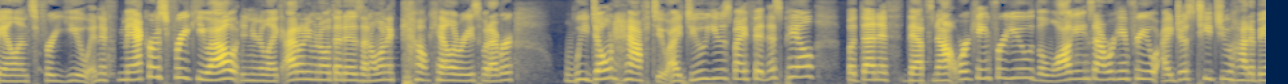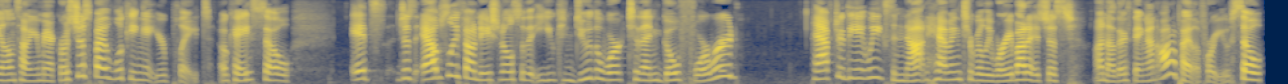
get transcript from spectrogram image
balance for you. And if macros freak you out and you're like, I don't even know what that is, I don't want to count calories, whatever, we don't have to. I do use MyFitnessPal, but then if that's not working for you, the logging's not working for you, I just teach you how to balance out your macros just by looking at your plate. Okay. So it's just absolutely foundational so that you can do the work to then go forward after the eight weeks and not having to really worry about it. It's just another thing on autopilot for you. So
